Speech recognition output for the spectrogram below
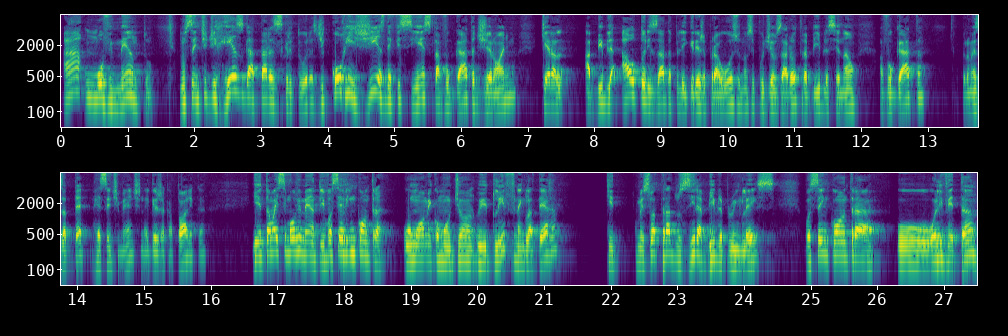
há um movimento no sentido de resgatar as escrituras, de corrigir as deficiências da Vulgata de Jerônimo, que era a Bíblia autorizada pela igreja para uso, não se podia usar outra Bíblia senão a Vulgata pelo menos até recentemente, na Igreja Católica. E então esse movimento. E você encontra um homem como John Wycliffe, na Inglaterra, que começou a traduzir a Bíblia para o inglês. Você encontra o Olivetan,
